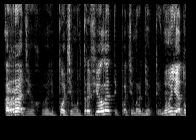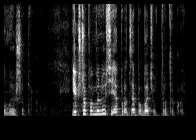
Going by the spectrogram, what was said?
радіохвилі, потім ультрафіолет і потім радіоактивні. Ну, я думаю, що так. Якщо помилюся, я про це побачив в протоколі.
